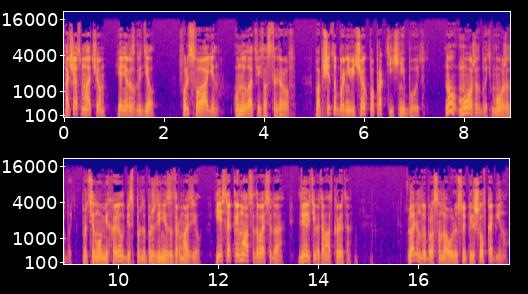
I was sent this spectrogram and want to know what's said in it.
«А сейчас мы на чем?» Я не разглядел. «Фольксваген», — уныло ответил Столяров. «Вообще-то броневичок попрактичнее будет». «Ну, может быть, может быть», – протянул Михаил без предупреждения затормозил. «Если оклемался, давай сюда. Дверь тебе там открыта». Гарин выбрался на улицу и перешел в кабину.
